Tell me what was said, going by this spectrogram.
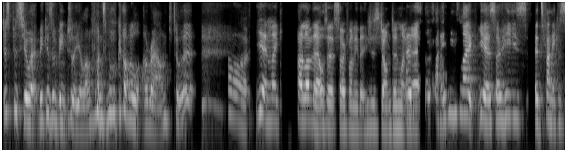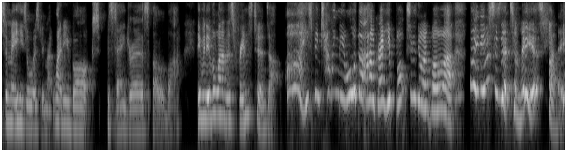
just pursue it because eventually your loved ones will come around to it oh yeah and like I love that. Also, it's so funny that he just jumped in like it's that. So funny. He's like, yeah. So he's. It's funny because to me, he's always been like, "Why do you box? It's dangerous." Blah blah blah. Then whenever one of his friends turns up, oh, he's been telling me all about how great your boxing's going. Blah blah. blah. Oh, he never says that to me. It's funny.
